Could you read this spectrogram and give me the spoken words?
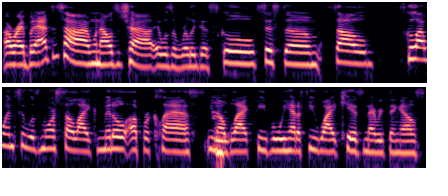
All right. But at the time when I was a child, it was a really good school system. So school I went to was more so like middle upper class, you know, mm-hmm. black people. We had a few white kids and everything else.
